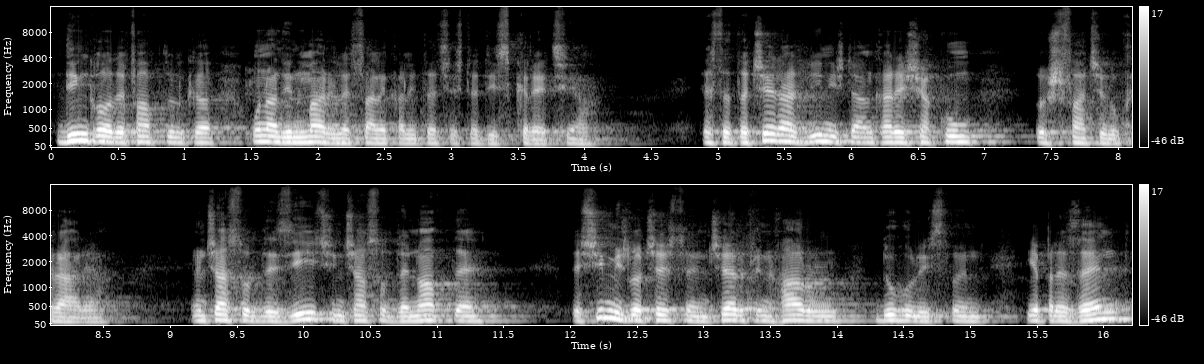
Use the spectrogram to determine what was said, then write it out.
Dincolo de faptul că una din marile sale calități este discreția. Este tăcerea, liniștea în care și acum își face lucrarea. În ceasuri de zi și în ceasuri de noapte, deși mijlocește în cer prin harul Duhului Sfânt, e prezent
